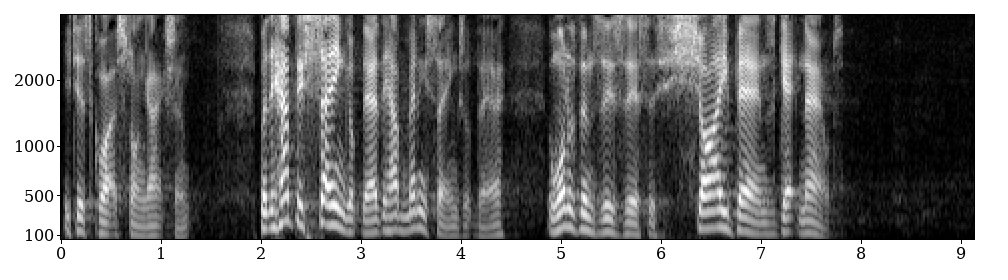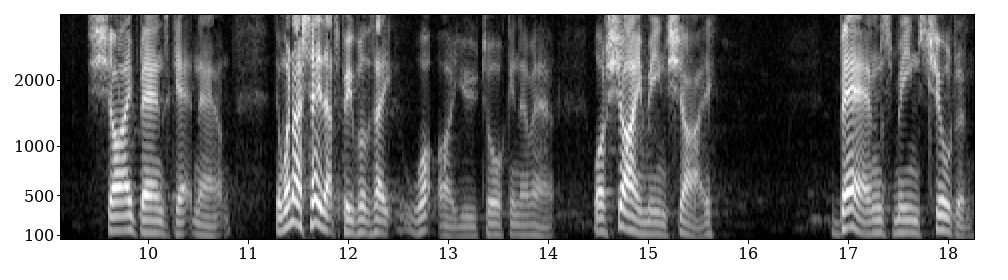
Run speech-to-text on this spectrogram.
It is quite a strong accent. But they have this saying up there, they have many sayings up there. And one of them is this, is shy bairns getting out. Shy bairns getting out. Now, when I say that to people, they say, what are you talking about? Well, shy means shy. bairns means children.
